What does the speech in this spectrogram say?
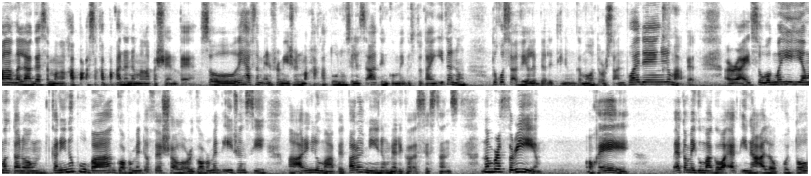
pangangalaga sa mga kapa, sa kapakanan ng mga pasyente. So, they have some information, makakatulong sila sa atin kung may gusto tayong itanong tungkol sa availability ng gamot or saan pwedeng lumapit. Alright? So, wag mahihiyang magtanong, kanino po ba government official or government agency maaaring lumapit para humingi ng medical assistance? Number three, okay, eto may gumagawa at inaalaw ko to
